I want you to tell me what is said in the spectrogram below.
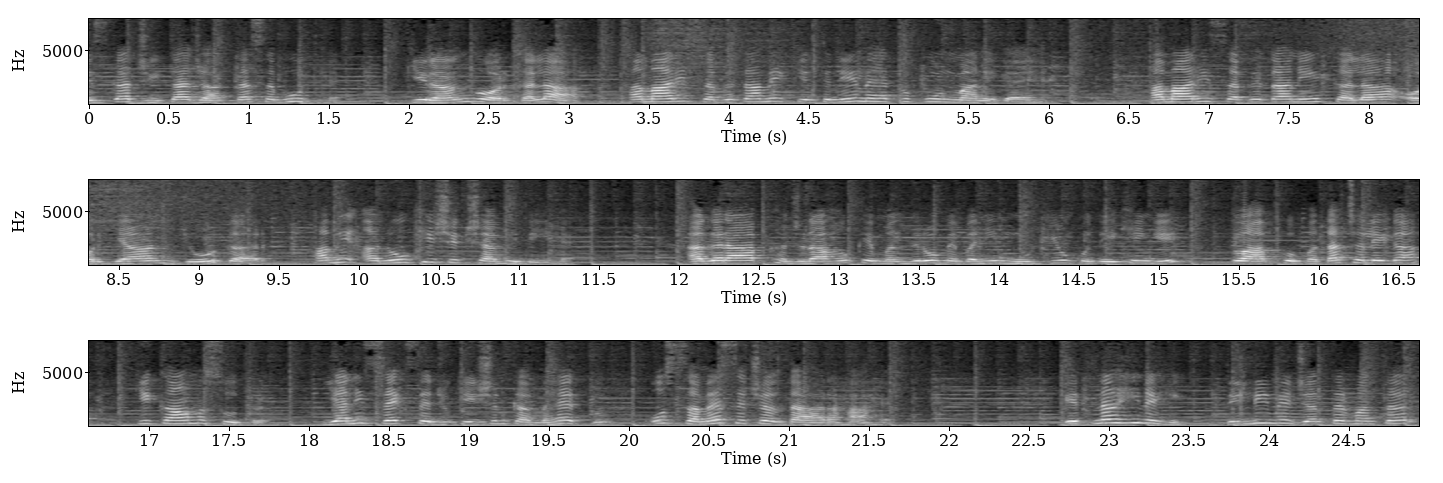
इसका जीता जागता सबूत है कि रंग और कला हमारी सभ्यता में कितने महत्वपूर्ण माने गए हैं। हमारी सभ्यता ने कला और ज्ञान जोड़कर हमें अनोखी शिक्षा भी दी है। अगर आप खजुराहो के मंदिरों में बनी मूर्तियों को देखेंगे तो आपको पता चलेगा कि काम सूत्र यानी सेक्स एजुकेशन का महत्व उस समय से चलता आ रहा है। इतना ही नहीं, दिल्ली में जंतर मंतर,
